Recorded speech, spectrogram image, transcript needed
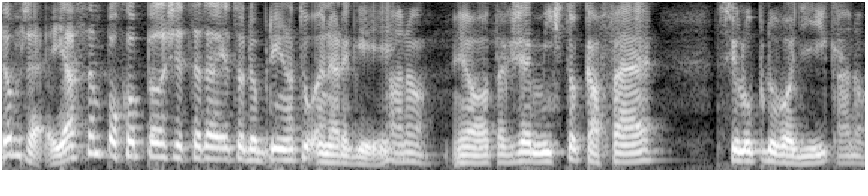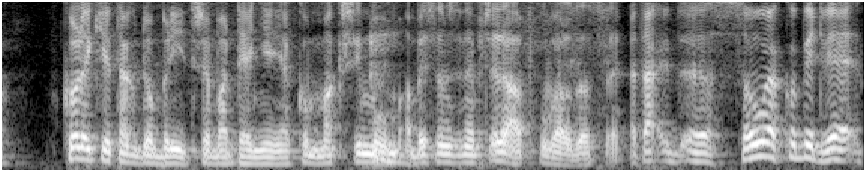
Dobře, já jsem pochopil, že teda je to dobrý na tu energii. Ano. Jo, takže místo kafe si lupnu vodík. Ano. Kolik je tak dobrý třeba denně, jako maximum, aby jsem si nepředávkoval zase? A ta, e, jsou jakoby dvě,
